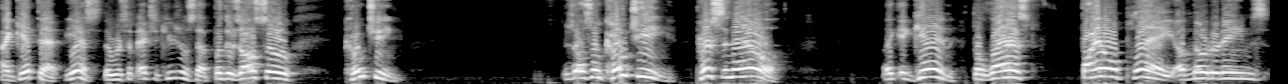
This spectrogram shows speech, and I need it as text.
I get that. Yes, there was some executional stuff, but there's also coaching. There's also coaching, personnel. Like again, the last final play of Notre Dame's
